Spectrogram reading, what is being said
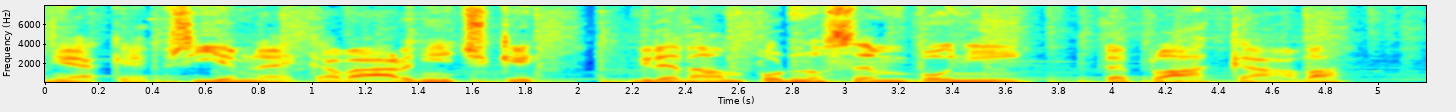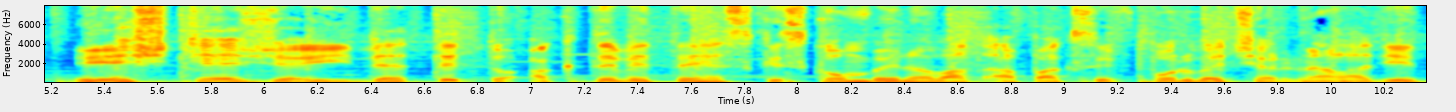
nějaké příjemné kavárničky, kde vám pod nosem voní teplá káva? Ještě, že jde tyto aktivity hezky skombinovat a pak si v podvečer naladit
